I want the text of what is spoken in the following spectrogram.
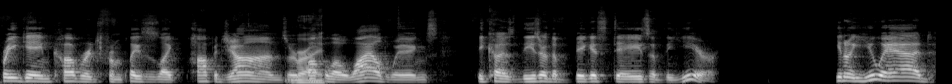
pregame coverage from places like Papa John's or Right. Buffalo Wild Wings because these are the biggest days of the year. You know, you add,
